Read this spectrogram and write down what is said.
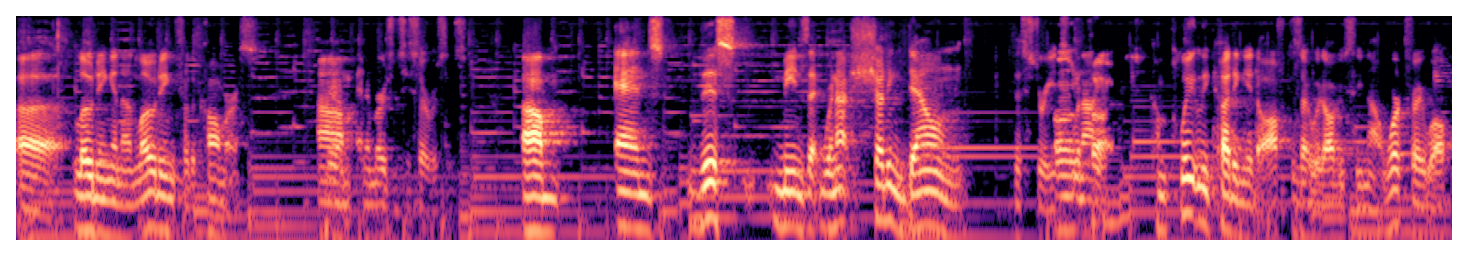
uh, loading and unloading for the commerce um, yeah. and emergency services. Um, and this means that we're not shutting down the streets. we're not completely cutting it off because that would obviously not work very well.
